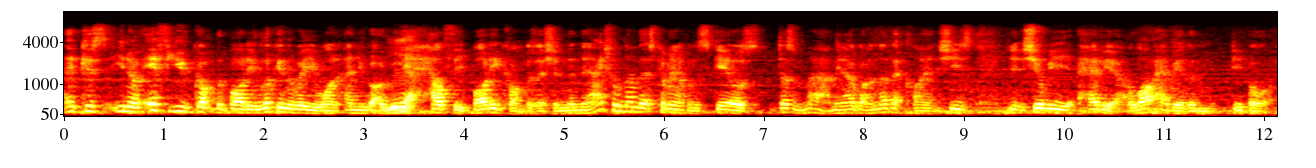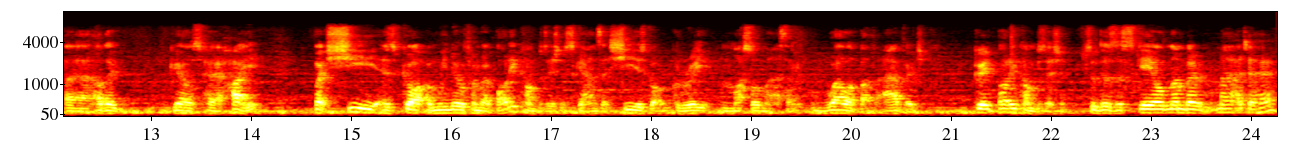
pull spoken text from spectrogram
because you know, if you've got the body looking the way you want and you've got a really Yeah. healthy body composition, then the actual number that's coming up on the scales doesn't matter. I mean, I've got another client. She's she'll be heavier, a lot heavier than people, uh, other girls her height. But she has got, and we know from her body composition scans that she has got great muscle mass, like well above average. Great body composition. So does the scale number matter to her?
